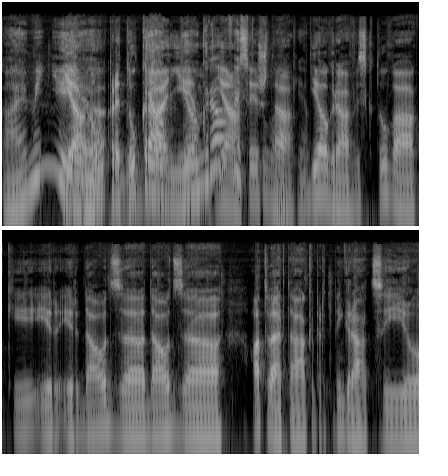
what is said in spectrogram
kaimiņi. Jā, nu, pret Ukrāņiem jā, tieši tuvāk, tā. Jā. Geogrāfiski tuvāki ir, ir daudz, daudz atvērtāki pret migrāciju,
